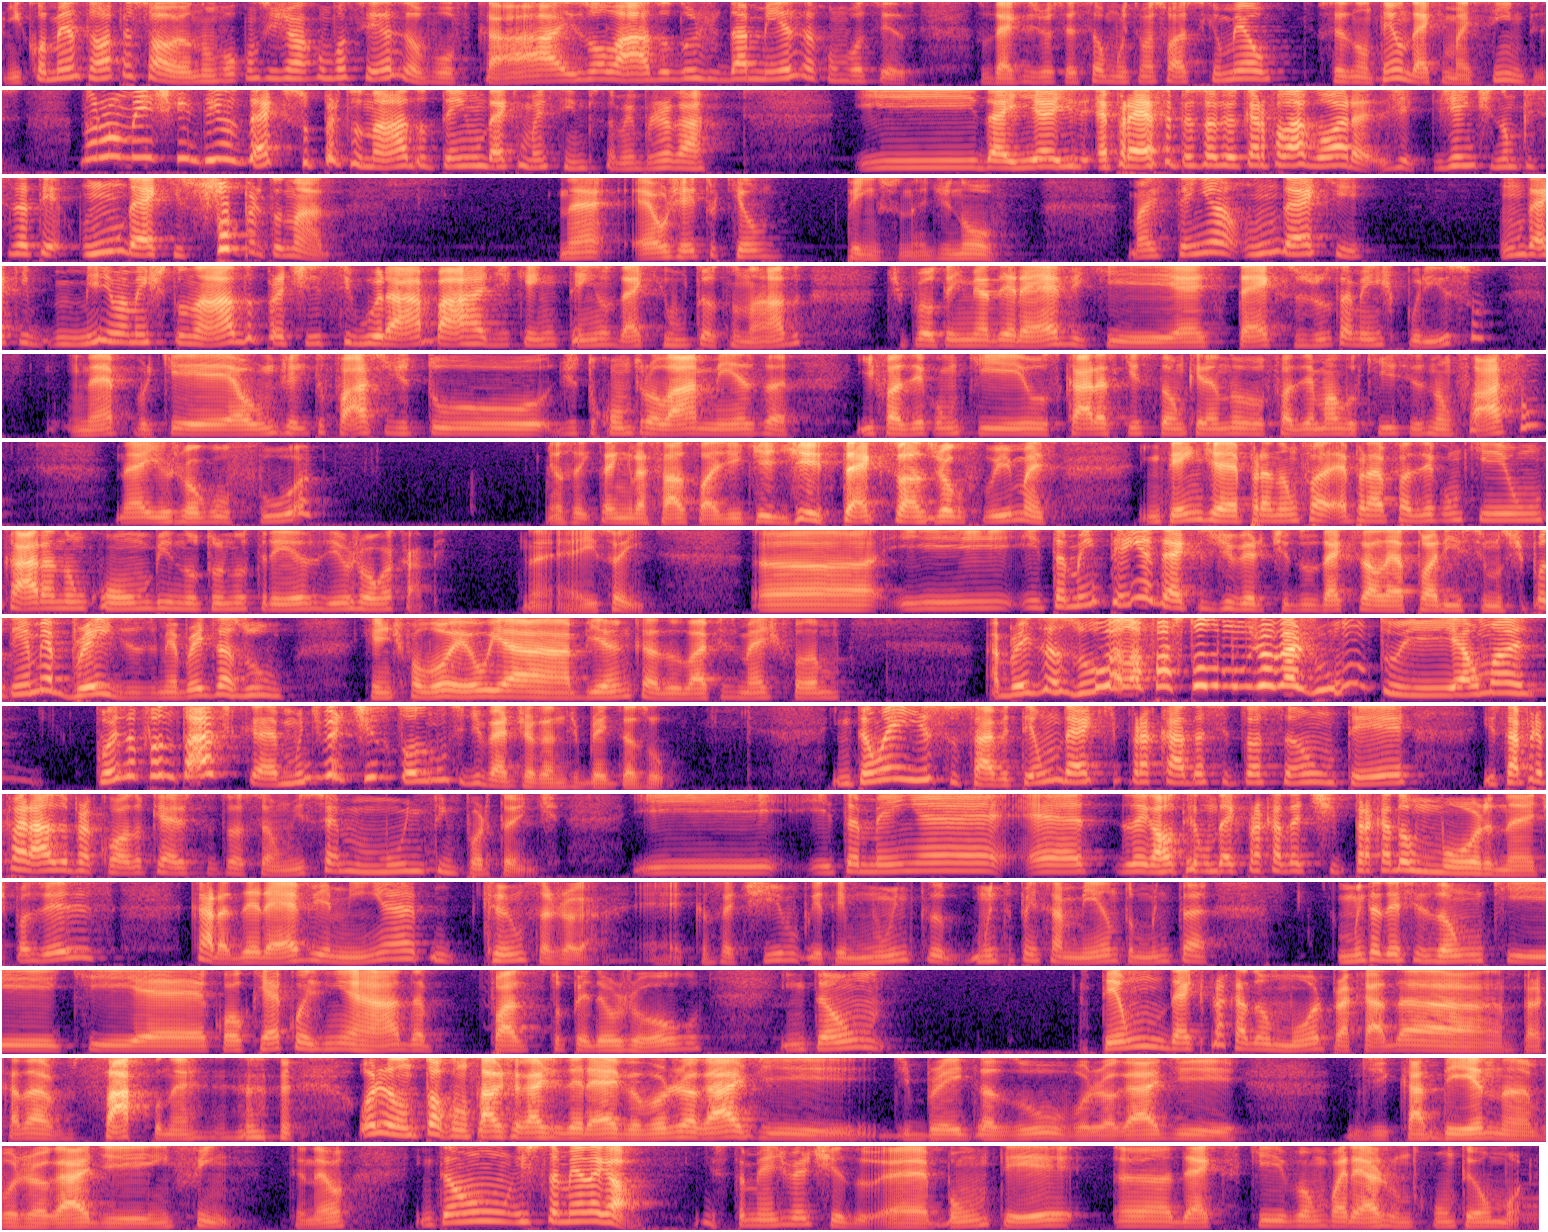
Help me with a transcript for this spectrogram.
E comenta, ó pessoal, eu não vou conseguir jogar com vocês, eu vou ficar isolado do, da mesa com vocês. Os decks de vocês são muito mais fortes que o meu. Vocês não têm um deck mais simples? Normalmente quem tem os decks super tunado tem um deck mais simples também para jogar. E daí é, é para essa pessoa que eu quero falar agora. Gente, não precisa ter um deck super tunado. Né? É o jeito que eu penso, né? De novo. Mas tenha um deck um deck minimamente tunado para te segurar a barra de quem tem os decks ultra tunado Tipo, eu tenho minha Derev, que é stacks justamente por isso, né? Porque é um jeito fácil de tu, de tu controlar a mesa e fazer com que os caras que estão querendo fazer maluquices não façam, né? E o jogo flua. Eu sei que tá engraçado falar de que de stacks faz o jogo fluir, mas entende? É para não é para fazer com que um cara não combe no turno 3 e o jogo acabe, né? É isso aí. Uh, e, e também tem decks divertidos, decks aleatoríssimos. Tipo, eu tenho a minha Braids, minha Braids azul que a gente falou, eu e a Bianca do Life is Magic falamos. A Braids Azul, ela faz todo mundo jogar junto e é uma coisa fantástica, é muito divertido, todo mundo se diverte jogando de Braids Azul. Então é isso, sabe? Ter um deck para cada situação, ter estar preparado para qualquer situação. Isso é muito importante. E, e também é, é legal ter um deck para cada para cada humor, né? Tipo, às vezes, cara, Derev é minha cansa jogar. É cansativo porque tem muito muito pensamento, muita muita decisão que, que é qualquer coisinha errada faz tu perder o jogo. Então, ter um deck para cada humor, para cada para cada saco, né? Hoje eu não tô com saco de jogar de Derev, eu vou jogar de, de Braids azul, vou jogar de, de cadena, vou jogar de. enfim, entendeu? Então, isso também é legal. Isso também é divertido. É bom ter uh, decks que vão variar junto com o teu humor.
